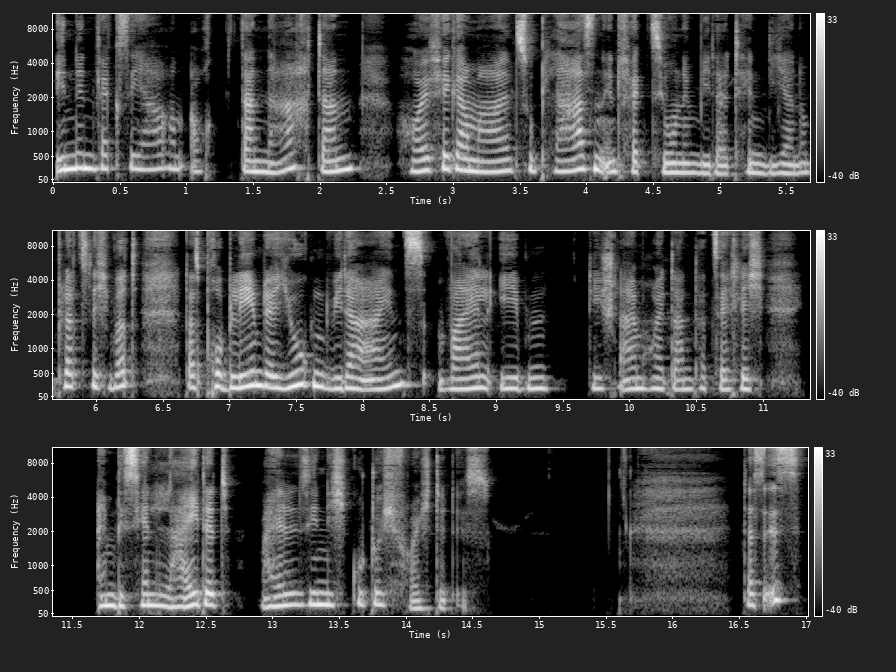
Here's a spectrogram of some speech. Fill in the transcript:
in den Wechseljahren auch danach dann häufiger mal zu Blaseninfektionen wieder tendieren. Und plötzlich wird das Problem der Jugend wieder eins, weil eben die Schleimhaut dann tatsächlich ein bisschen leidet, weil sie nicht gut durchfeuchtet ist. Das ist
